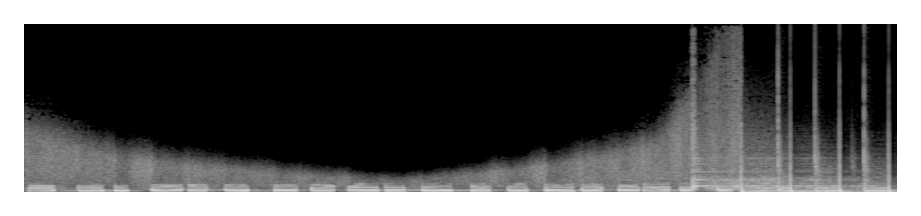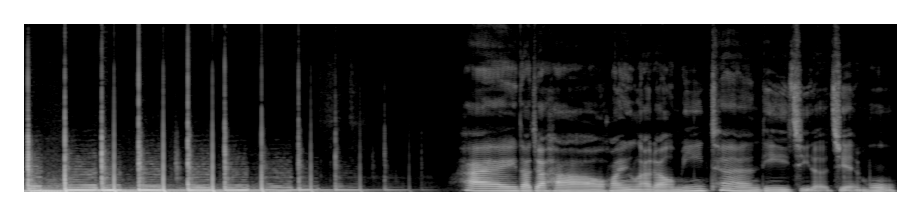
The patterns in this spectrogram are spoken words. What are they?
嗨，大家好，欢迎来到《Me Time》第一集的节目。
